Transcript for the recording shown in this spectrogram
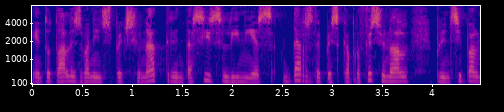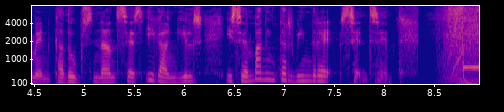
En total es van inspeccionar 36 línies d'arts de pesca professional, principalment cadups, nances i gànguils, i se'n van intervindre 16.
